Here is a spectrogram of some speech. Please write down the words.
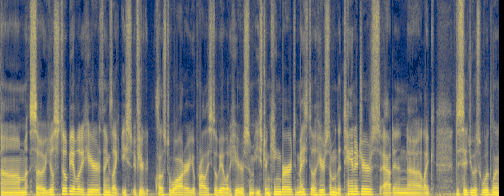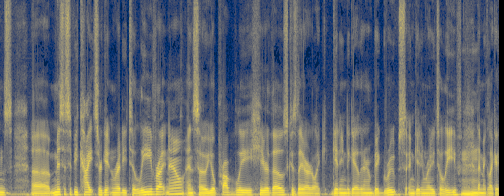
Um, so you'll still be able to hear things like east, if you're close to water, you'll probably still be able to hear some eastern kingbirds. You may still hear some of the tanagers out in uh, like deciduous woodlands. Uh, Mississippi kites are getting ready to leave right now, and so you'll probably hear those because they are like getting together in big groups and getting ready to leave. They make like a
